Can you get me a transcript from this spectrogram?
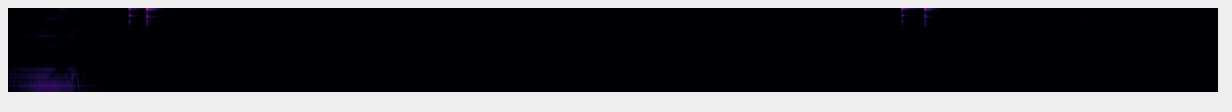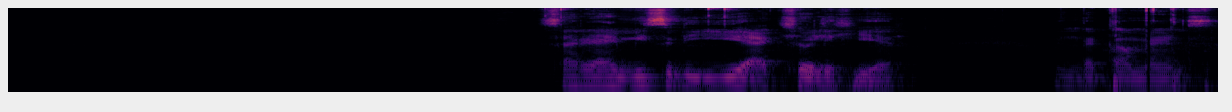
mm -hmm. sorry i missed the e actually here in the comments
